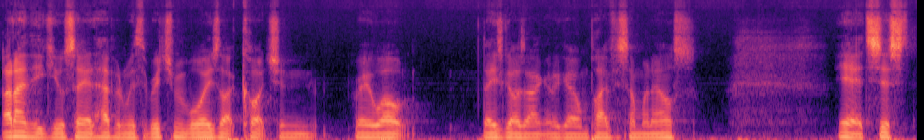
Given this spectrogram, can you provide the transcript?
I don't think you'll see it happen with the Richmond boys like Cotch and Riewoldt. These guys aren't going to go and play for someone else. Yeah, it's just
